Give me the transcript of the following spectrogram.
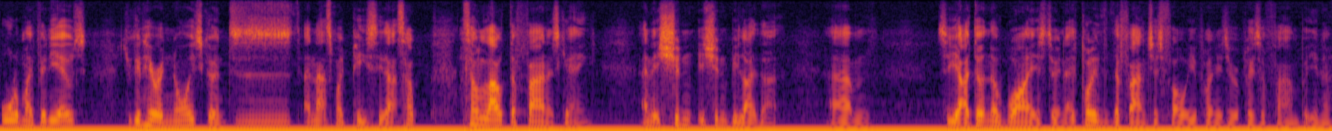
all of my videos. You can hear a noise going, zzz, and that's my PC. That's how that's how loud the fan is getting, and it shouldn't it shouldn't be like that. Um, so yeah, I don't know why it's doing that. It's probably the fan's just fault. You probably need to replace a fan, but you know,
